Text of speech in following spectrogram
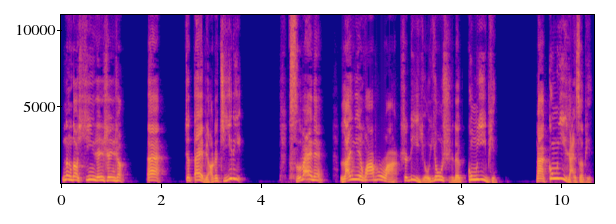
弄到新人身上，哎，这代表着吉利。此外呢，蓝印花布啊是历久优史的工艺品，哎，工艺染色品，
